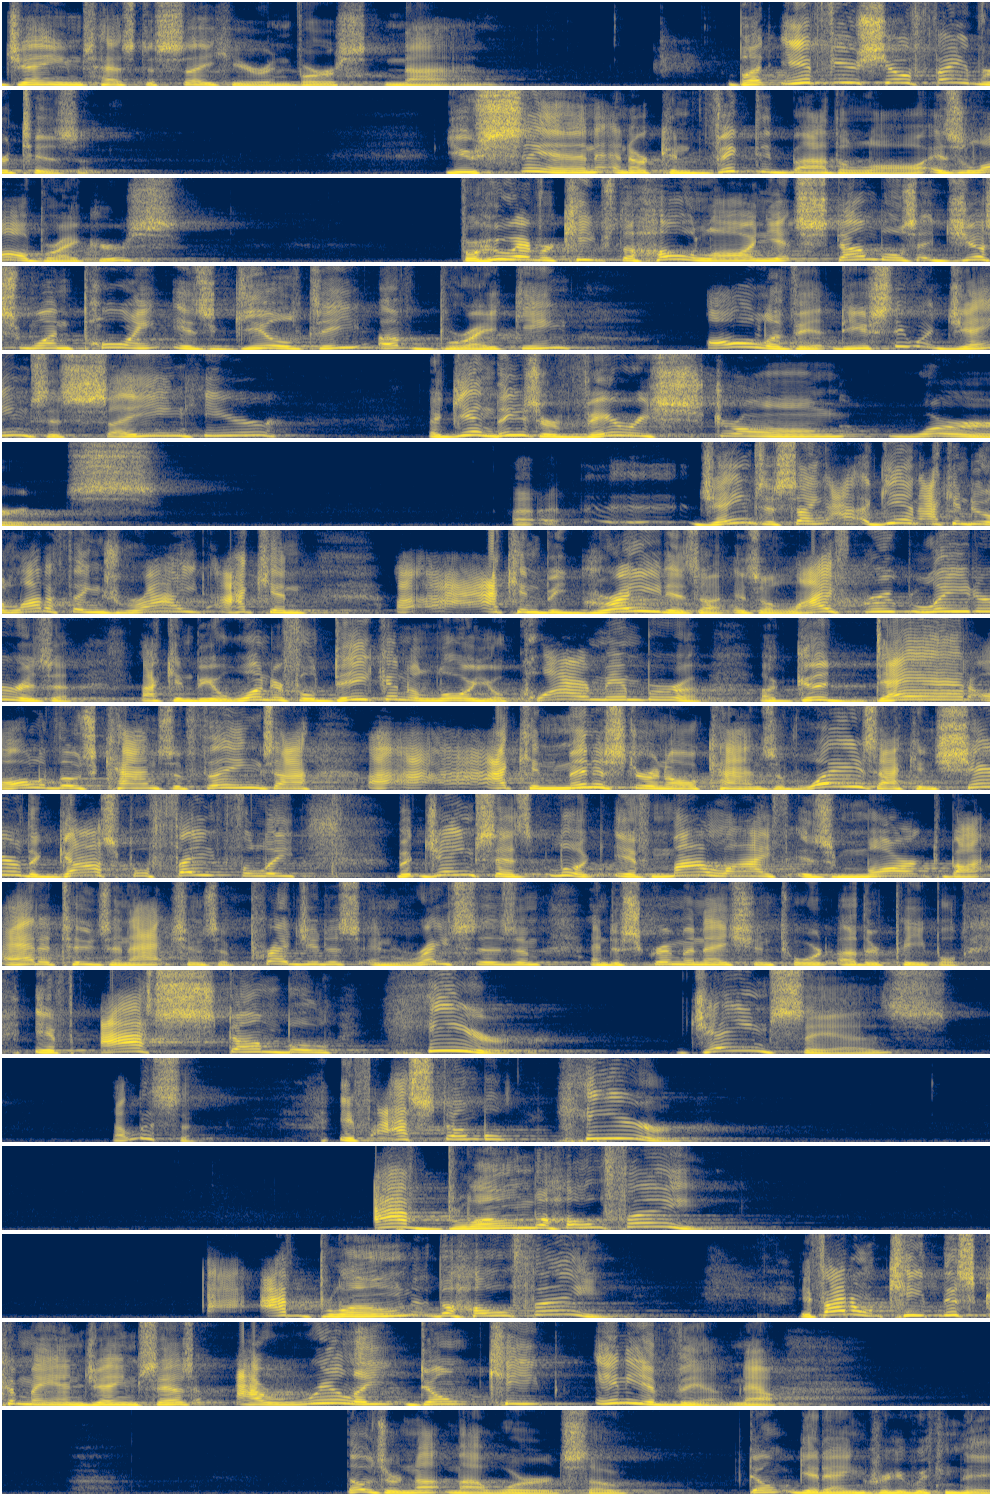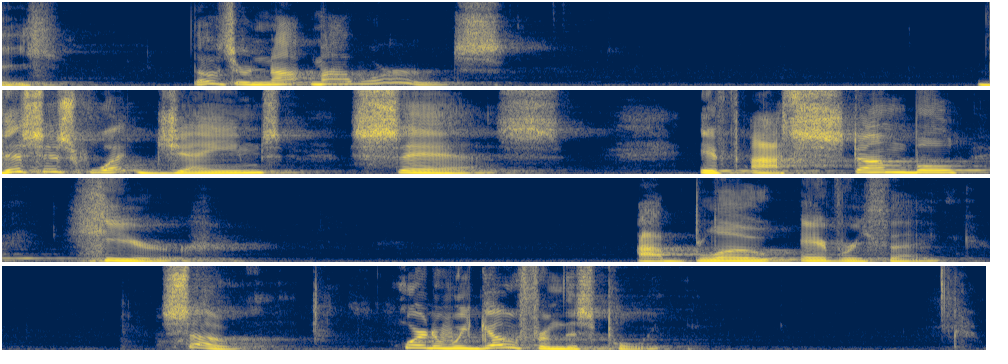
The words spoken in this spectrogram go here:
James has to say here in verse 9. But if you show favoritism, you sin and are convicted by the law as lawbreakers. For whoever keeps the whole law and yet stumbles at just one point is guilty of breaking all of it. Do you see what James is saying here? Again, these are very strong words. Uh, James is saying, again, I can do a lot of things right. I can, I, I, can be great as a, as a life group leader, as a, I can be a wonderful deacon, a loyal choir member, a, a good dad, all of those kinds of things. I, I, I can minister in all kinds of ways. I can share the gospel faithfully. But James says, look, if my life is marked by attitudes and actions of prejudice and racism and discrimination toward other people, if I stumble here, James says, now listen, if I stumble here, I've blown the whole thing. I've blown the whole thing. If I don't keep this command, James says, I really don't keep any of them. Now, those are not my words, so don't get angry with me. Those are not my words. This is what James says. If I stumble here, I blow everything. So, where do we go from this point?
